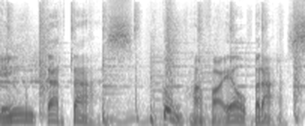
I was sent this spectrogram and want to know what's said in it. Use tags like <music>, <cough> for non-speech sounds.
Em cartaz, com Rafael Braz.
